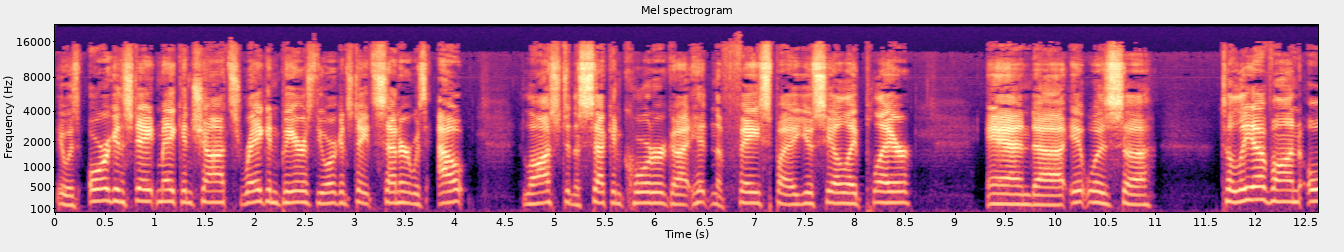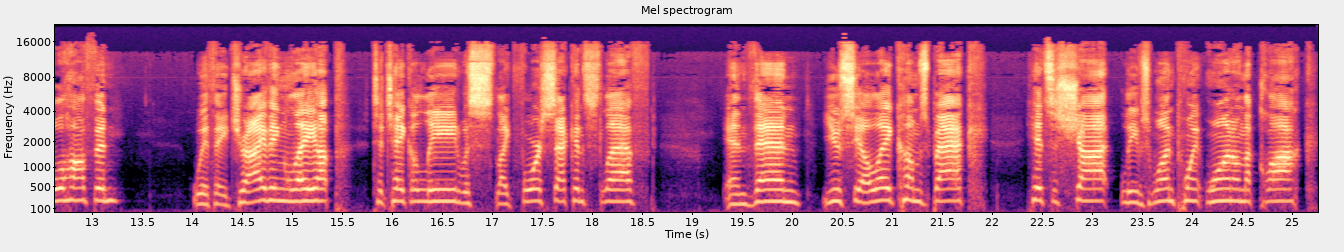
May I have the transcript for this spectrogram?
It was Oregon State making shots. Raegan Beers, the Oregon State center, was out, lost in the second quarter, got hit in the face by a UCLA player, and uh, it was uh, Talia von Oelhoffen with a driving layup to take a lead with like four seconds left. And then UCLA comes back, hits a shot, leaves 1.1 on the clock.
